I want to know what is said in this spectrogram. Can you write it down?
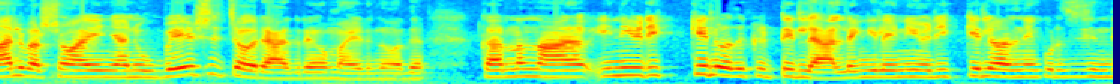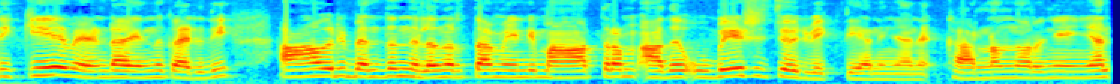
നാല് വർഷമായി ഞാൻ ഉപേക്ഷിച്ച ഒരാഗ്രഹമായിരുന്നു അത്. കാരണം ഇനി ഒരിക്കലും അത് കിട്ടില്ല. അല്ലെങ്കിൽ ഇനി ഒരിക്കലും അതിനെക്കുറിച്ച് ചിന്തിക്കുകയേ വേണ്ട എന്ന് കരുതി ആ ഒരു ബന്ധം നിലനിർത്താൻ വേണ്ടി മാത്രം അത് ഉപേക്ഷിച്ച ഒരു വ്യക്തിയാണ് ഞാൻ. കാരണം എന്ന് പറഞ്ഞു കഴിഞ്ഞാൽ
